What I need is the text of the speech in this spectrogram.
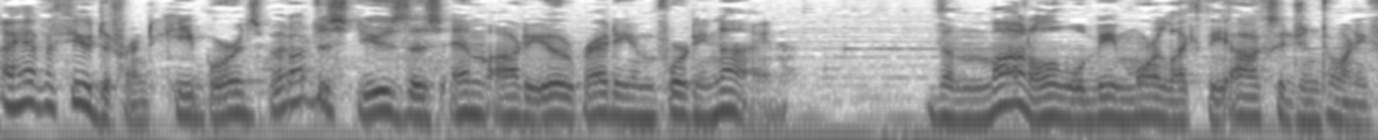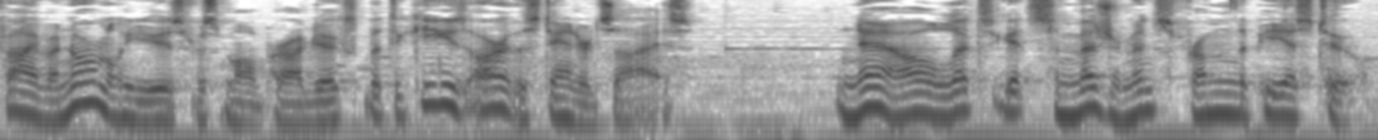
I have a few different keyboards, but I'll just use this M-Audio Radium 49. The model will be more like the Oxygen 25 I normally use for small projects, but the keys are the standard size. Now, let's get some measurements from the PS2.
